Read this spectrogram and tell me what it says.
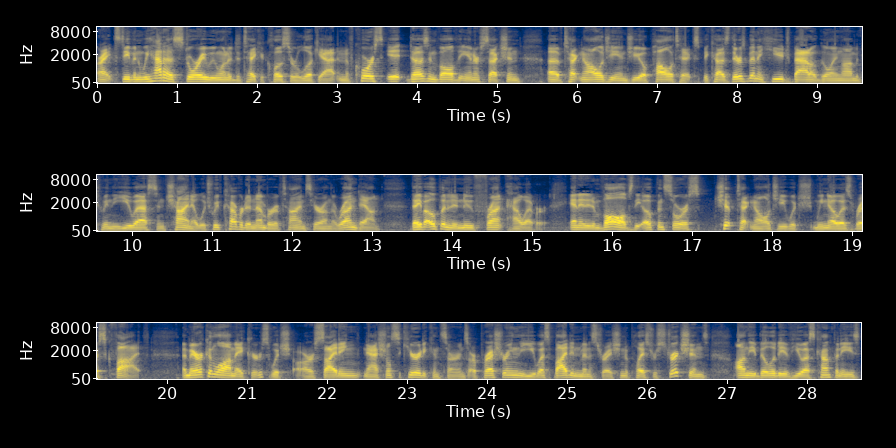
All right, Stephen, we had a story we wanted to take a closer look at. And of course, it does involve the intersection of technology and geopolitics because there's been a huge battle going on between the US and China, which we've covered a number of times here on the rundown. They've opened a new front, however, and it involves the open source chip technology, which we know as RISC-V. American lawmakers, which are citing national security concerns, are pressuring the U.S. Biden administration to place restrictions on the ability of U.S. companies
